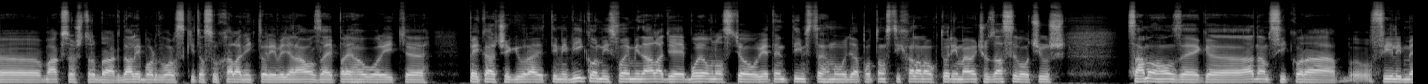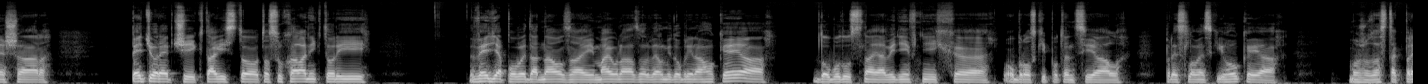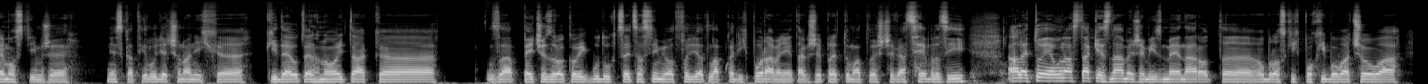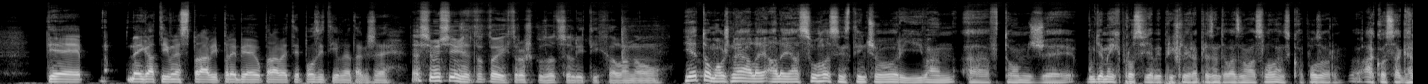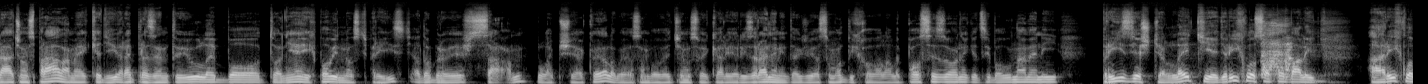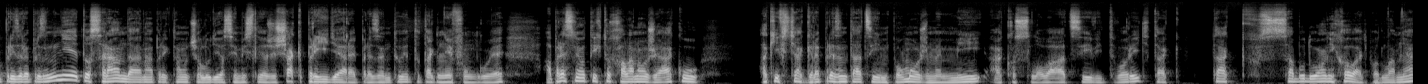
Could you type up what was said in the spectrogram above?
Maxo Štrbák, Dalibor Dvorský, to sú chalani, ktorí vedia naozaj prehovoriť Pekáček Juraj tými výkonmi, svojimi nálade, bojovnosťou vie ten tým strhnúť a potom z tých chalanov, ktorí majú čo za sebou, či už Samo Honzek, Adam Sikora, Filip Mešár, Peťo Repčík, takisto to sú chalani, ktorí vedia povedať naozaj, majú názor veľmi dobrý na hokej a do budúcna ja vidím v nich e, obrovský potenciál pre slovenský hokej a možno zase tak premostím, že dneska tí ľudia, čo na nich e, kidajú ten hnoj, tak e, za 5-6 rokov ich budú chcieť sa s nimi odfodiť a tlapkať ich po ramene, takže preto ma to ešte viacej mrzí. Ale to je u nás také známe, že my sme národ obrovských pochybovačov a tie negatívne správy prebiehajú práve tie pozitívne, takže... Ja si myslím, že toto ich trošku zocelí tých chalanov. Je to možné, ale, ale ja súhlasím s tým, čo hovorí Ivan v tom, že budeme ich prosiť, aby prišli reprezentovať znova Slovensko. Pozor, ako sa k hráčom správame, keď ich reprezentujú, lebo to nie je ich povinnosť prísť a dobre vieš sám, lepšie ako ja, lebo ja som bol väčšinou svojej kariéry zranený, takže ja som oddychoval, ale po sezóne, keď si bol unavený, prísť ešte letieť, rýchlo sa pobaliť, a rýchlo prísť reprezentovať. Nie je to sranda, napriek tomu, čo ľudia si myslia, že však príde a reprezentuje, to tak nefunguje. A presne od týchto chalanov, že akú, aký vzťah k reprezentácii im pomôžeme my ako Slováci vytvoriť, tak, tak sa budú oni chovať, podľa mňa.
